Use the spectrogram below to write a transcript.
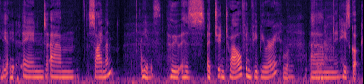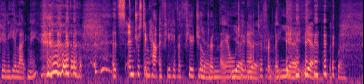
Yep. Yeah. And um, Simon, Yes. who is uh, turned 12 in February. Wow. Um, and he's got curly hair like me. it's interesting how if you have a few children, Yeah. they all Yeah, turn yeah. out differently. Yeah, yeah, of course.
